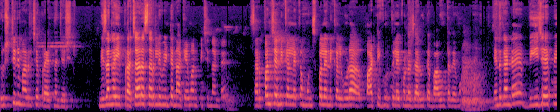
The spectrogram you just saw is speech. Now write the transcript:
దృష్టిని మరల్చే ప్రయత్నం చేశారు. నిజంగా ఈ ప్రచార సరళి వింటే నాకేమనిపించిందంటే సర్పంచ్ ఎన్నికలు లెక్క మున్సిపల్ ఎన్నికలు కూడా పార్టీ గుర్తు లేకుండా జరిగితే బాగుంటుందేమో. ఎందుకంటే బీజేపీ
